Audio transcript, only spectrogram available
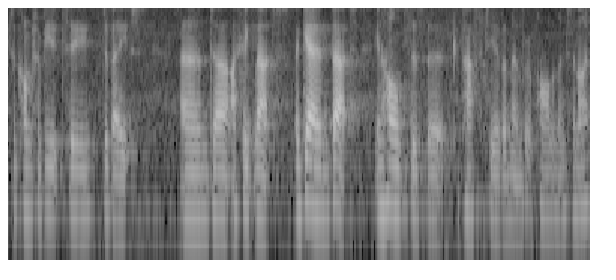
to contribute to debate. And uh, I think that, again, that enhances the capacity of a member of parliament. And I,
